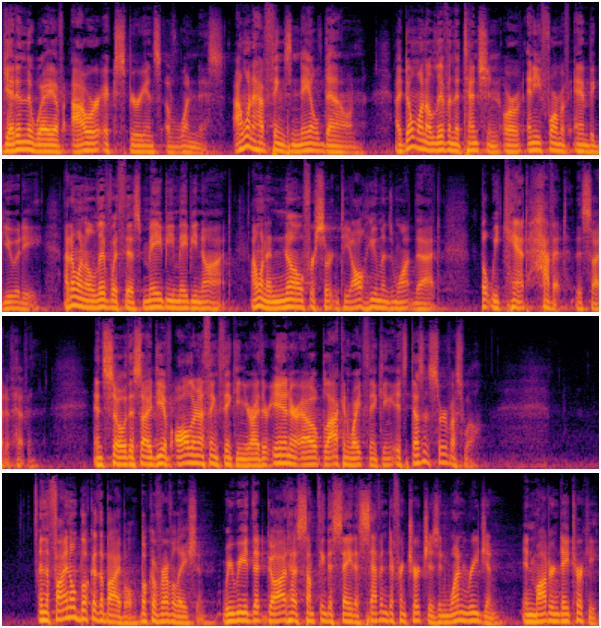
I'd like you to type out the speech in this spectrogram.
get in the way of our experience of oneness. I want to have things nailed down. I don't want to live in the tension or any form of ambiguity. I don't want to live with this maybe, maybe not. I want to know for certainty. All humans want that, but we can't have it this side of heaven. And so, this idea of all or nothing thinking, you're either in or out, black and white thinking, it doesn't serve us well. In the final book of the Bible, book of Revelation, we read that God has something to say to seven different churches in one region in modern day Turkey.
